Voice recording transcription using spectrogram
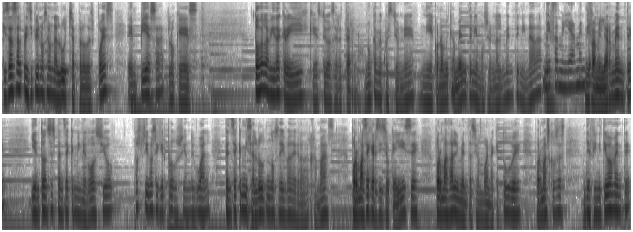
quizás al principio no sea una lucha, pero después empieza lo que es. Toda la vida creí que esto iba a ser eterno. Nunca me cuestioné ni económicamente, ni emocionalmente, ni nada. Ni familiarmente. Ni familiarmente. Y entonces pensé que mi negocio pues iba a seguir produciendo igual. Pensé que mi salud no se iba a degradar jamás. Por más ejercicio que hice, por más alimentación buena que tuve, por más cosas. Definitivamente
